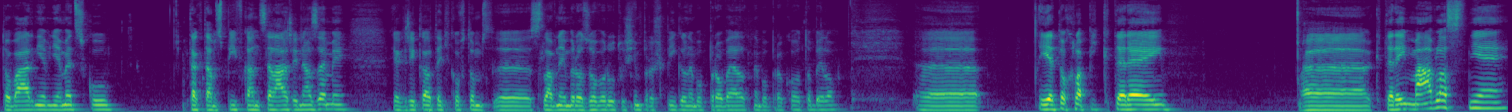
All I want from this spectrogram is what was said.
továrně v Německu, tak tam spí v kanceláři na zemi, jak říkal teďko v tom slavném rozhovoru, tuším pro Spiegel nebo pro Welt, nebo pro koho to bylo. Je to chlapík, který, který má vlastně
